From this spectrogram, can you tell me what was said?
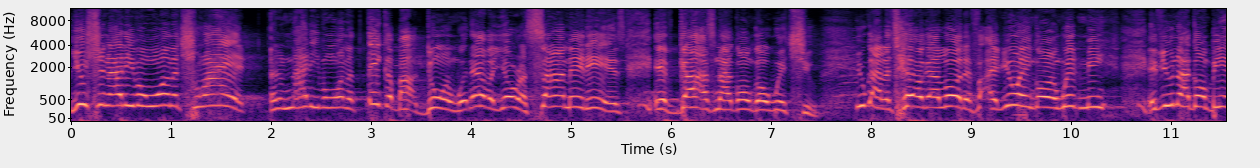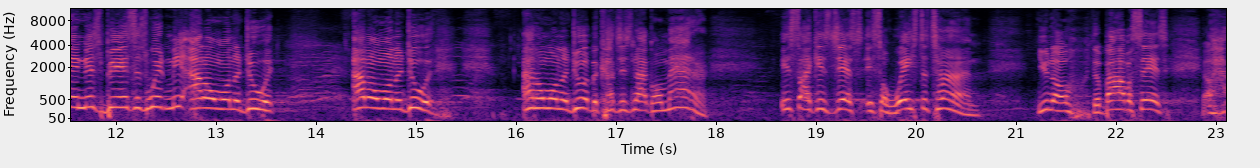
You should not even want to try it and not even want to think about doing whatever your assignment is if God's not going to go with you. You got to tell God, Lord, if, if you ain't going with me, if you're not going to be in this business with me, I don't want to do it. I don't want to do it. I don't want to do it because it's not going to matter. It's like it's just, it's a waste of time. You know, the Bible says uh,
